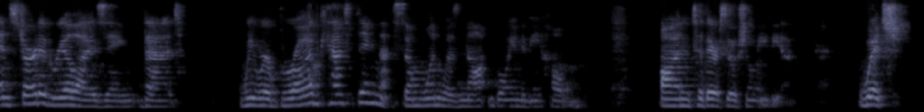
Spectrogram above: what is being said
and started realizing that we were broadcasting that someone was not going to be home onto their social media which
